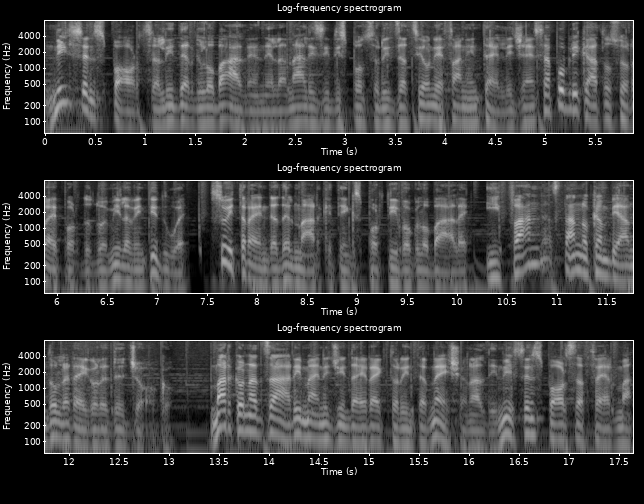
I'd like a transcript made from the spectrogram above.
Nielsen Sports, leader globale nell'analisi di sponsorizzazione e fan intelligence, ha pubblicato sul report 2022 sui trend del marketing sportivo globale. I fan stanno cambiando le regole del gioco. Marco Nazzari, Managing Director International di Nielsen Sports, afferma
